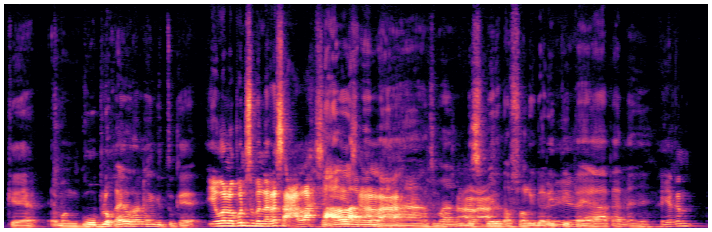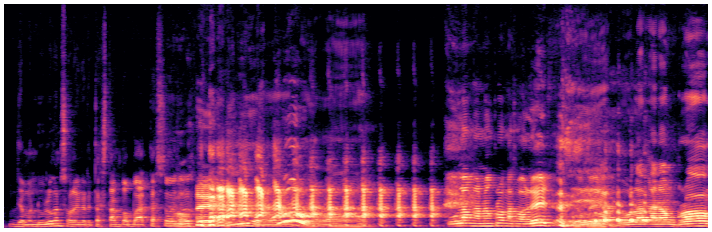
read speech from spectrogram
Kayak emang goblok aja orangnya gitu kayak ya walaupun sebenarnya salah sih. salah, memang, cuman the Salah. spirit of solidarity teh ya kan aja. Iya kan zaman dulu kan solidaritas tanpa batas soalnya. iya, parah. Pulang nggak nongkrong nggak solid. Iya, pulang nggak nongkrong,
